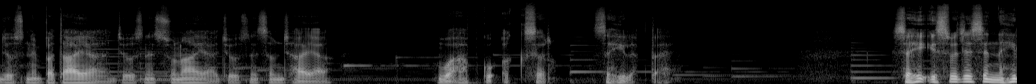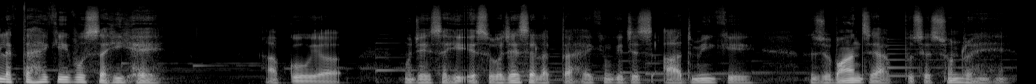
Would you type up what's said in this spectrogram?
जो उसने बताया, जो उसने सुनाया, जो उसने समझाया वो आपको अक्सर सही लगता है। सही इस वजह से नहीं लगता है कि वो सही है। आपको या मुझे सही इस वजह से लगता है क्योंकि जिस आदमी की ज़ुबान से आप उसे सुन रहे हैं,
